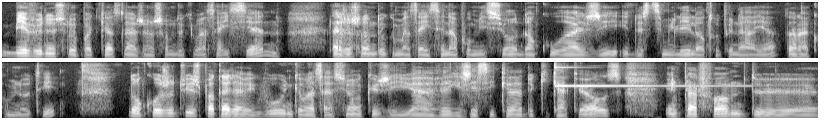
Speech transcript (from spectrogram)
Bienvenue sur le podcast de la Chambre de commerce haïtienne. La Jeune Chambre de commerce haïtienne a pour mission d'encourager et de stimuler l'entrepreneuriat dans la communauté. Donc aujourd'hui, je partage avec vous une conversation que j'ai eue avec Jessica de Kika Curls, une plateforme de,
